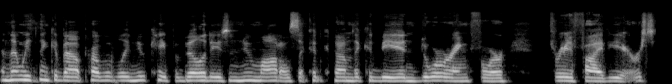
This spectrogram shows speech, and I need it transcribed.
And then we think about probably new capabilities and new models that could come that could be enduring for three to five years.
